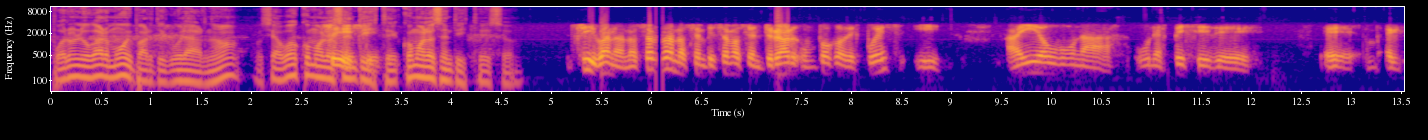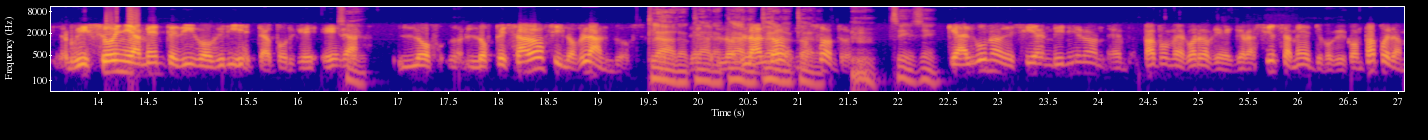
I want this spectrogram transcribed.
por un lugar muy particular, ¿no? O sea, vos cómo lo Sí, sí. sentiste, cómo lo sentiste eso. Sí, bueno, nosotros nos empezamos a enterar un poco después y ahí hubo una, una especie de, eh, eh, risueñamente digo grieta, porque era Sí. los, los pesados y los blandos. Claro, claro. Los claro, blandos, claro, claro. nosotros. Sí, sí. Que algunos decían, vinieron, eh, Papo me acuerdo que graciosamente, porque con Papo eran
